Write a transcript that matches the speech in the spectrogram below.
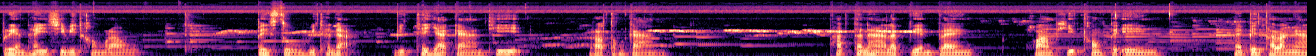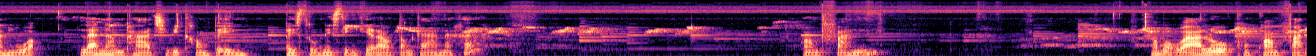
เปลี่ยนให้ชีวิตของเรา ไปสู่วิทยาวิทยาการที่เราต้องการ พัฒนาและเปลี่ยนแปลง ความคิดของตัวเอง ให้เป็นพลังงานบวก และนำพาชีวิตของตัวเอง ไปสู่ในสิ่งที่เราต้องการนะคะ ความฝัน เขาบอกว่าโลกของความฝัน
